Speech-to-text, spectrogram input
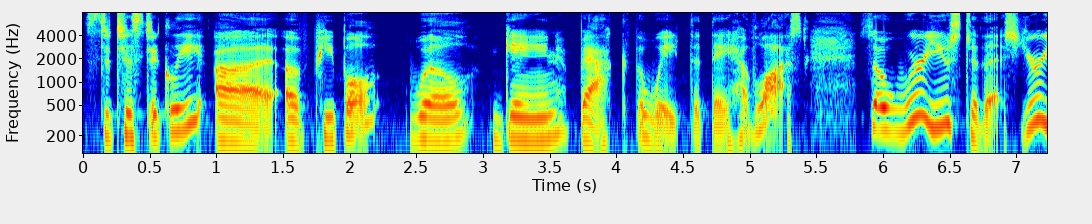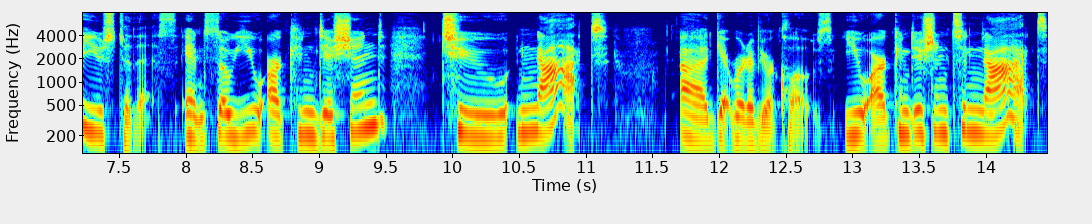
statistically uh, of people will gain back the weight that they have lost. So we're used to this. You're used to this. And so you are conditioned to not. Uh, get rid of your clothes. You are conditioned to not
